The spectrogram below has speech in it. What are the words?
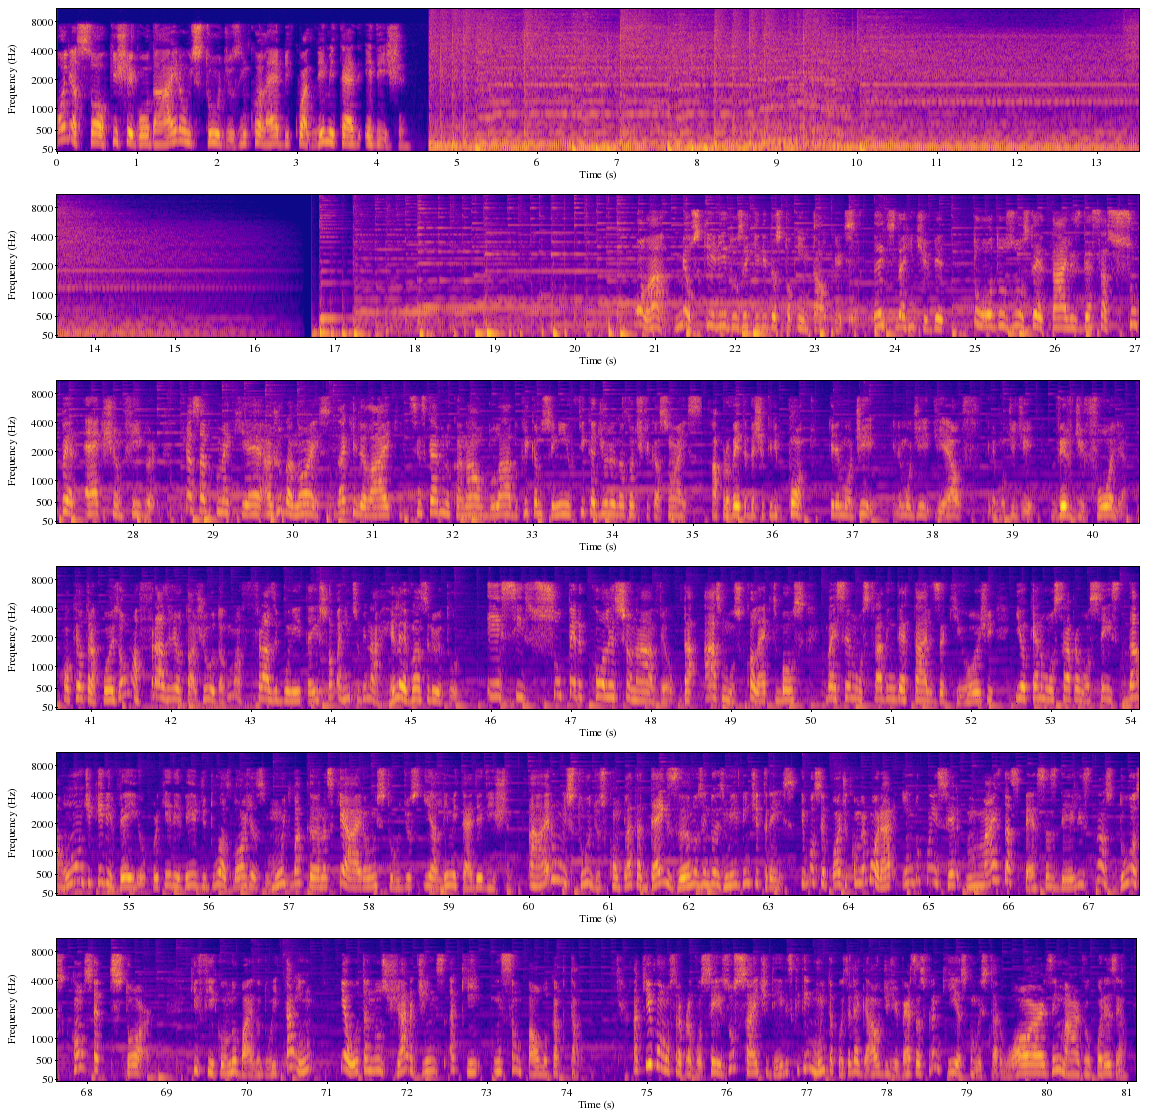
Olha só o que chegou da Iron Studios em collab com a Limited Edition. Meus queridos e queridas Tolkien Talkers! Antes da gente ver todos os detalhes dessa super action figure, já sabe como é que é, ajuda nós, dá aquele like, se inscreve no canal, do lado, clica no sininho, fica de olho nas notificações, aproveita e deixa aquele ponto, aquele emoji, aquele emoji de elf, aquele emoji de verde folha, qualquer outra coisa, ou uma frase de autoajuda, alguma frase bonita aí, só pra gente subir na relevância do YouTube esse super colecionável da Asmus Collectibles vai ser mostrado em detalhes aqui hoje e eu quero mostrar para vocês da onde que ele veio, porque ele veio de duas lojas muito bacanas que é a Iron Studios e a Limited Edition. A Iron Studios completa 10 anos em 2023 e você pode comemorar indo conhecer mais das peças deles nas duas Concept Store, que ficam no bairro do Itaim e a outra nos Jardins aqui em São Paulo capital. Aqui eu vou mostrar para vocês o site deles que tem muita coisa legal de diversas franquias como Star Wars e Marvel, por exemplo.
